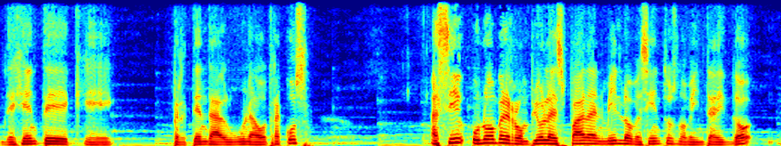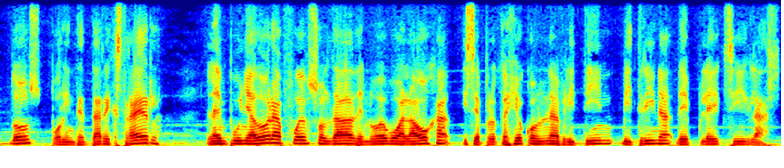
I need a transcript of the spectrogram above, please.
de gente que pretenda alguna otra cosa. Así, un hombre rompió la espada en 1992 dos por intentar extraerla. La empuñadora fue soldada de nuevo a la hoja y se protegió con una vitrina de plexiglas.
